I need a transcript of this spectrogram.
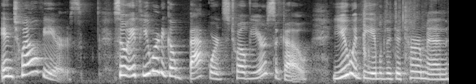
in 12 years. So if you were to go backwards 12 years ago, you would be able to determine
